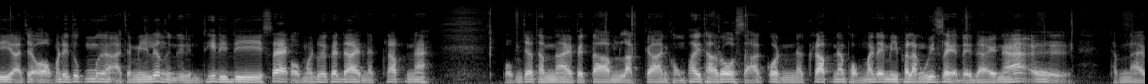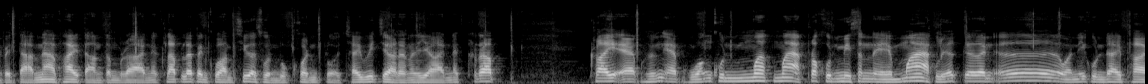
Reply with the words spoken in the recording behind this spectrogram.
ดีๆ อาจจะออกมาได้ทุกเมื่ออาจจะมีเรื่องอื่นๆ ที่ดีๆ แทรกออกมาด้วยก็ได้นะครับนะ ผมจะทำนายไปตามหลักการของไพ่ทาโร่สากลนะครับนะผมไม่ได้มีพลังวิเศษใด ๆ นะเออทำนายไปตามหน้าไพ่ตามตำรานะครับ และเป็นความเชื่อส่วนบุคคลโปรดใช้วิจารณญาณนะครับ ใครแอบหึงแอบหวงคุณมากๆ เพราะคุณมีเสน่ห์มากเหลือเกิน เออ วันนี้คุณได้ไพ่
